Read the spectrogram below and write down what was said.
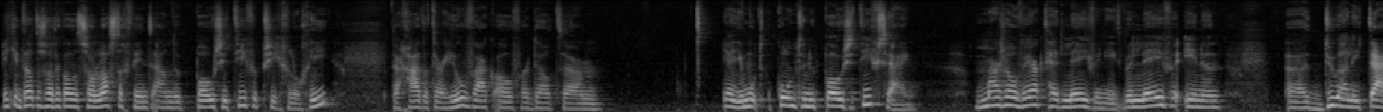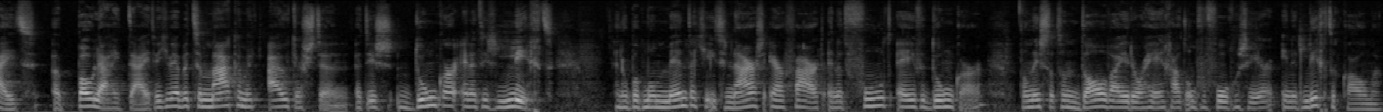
Weet je, dat is wat ik altijd zo lastig vind aan de positieve psychologie. Daar gaat het er heel vaak over dat um, ja, je moet continu positief zijn. Maar zo werkt het leven niet. We leven in een uh, dualiteit, uh, polariteit. Weet je, we hebben te maken met uitersten. Het is donker en het is licht. En op het moment dat je iets naars ervaart en het voelt even donker, dan is dat een dal waar je doorheen gaat om vervolgens weer in het licht te komen.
